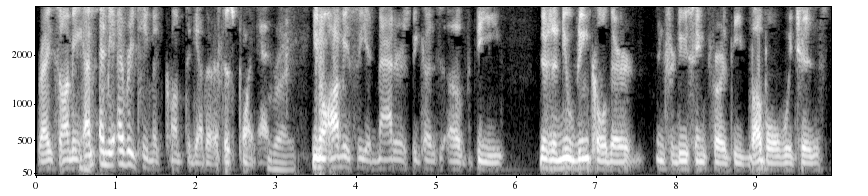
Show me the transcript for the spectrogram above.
right? So I mean, I, I mean, every team is clumped together at this point, and Right. you know, obviously it matters because of the there's a new wrinkle they're introducing for the bubble, which is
